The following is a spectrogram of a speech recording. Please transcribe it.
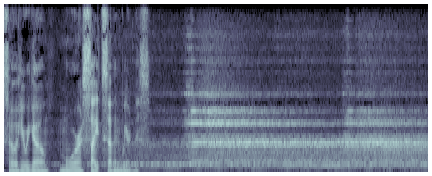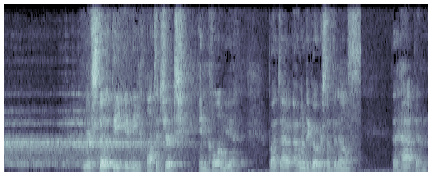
So here we go. More Site 7 weirdness. We're still at the in the haunted church in Columbia, but uh, I wanted to go over something else that happened.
